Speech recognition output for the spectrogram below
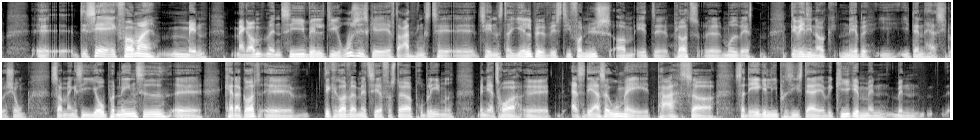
øh, det ser jeg ikke for mig, men man kan omvendt sige, vil de russiske efterretningstjenester hjælpe, hvis de får nys om et øh, plot øh, mod Vesten? Det vil de nok næppe i, i den her situation. Så man kan sige, jo, på den ene side øh, kan der godt øh, det kan godt være med til at forstørre problemet, men jeg tror, øh, altså det er så umage et par, så, så det er ikke lige præcis der, jeg vil kigge, men, men øh,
